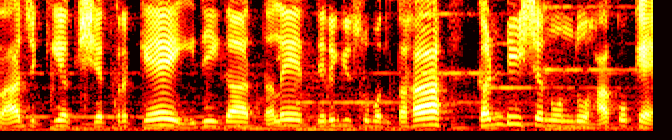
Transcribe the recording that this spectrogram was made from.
ರಾಜಕೀಯ ಕ್ಷೇತ್ರಕ್ಕೆ ಇದೀಗ ತಲೆ ತಿರುಗಿಸುವಂತಹ ಕಂಡೀಷನ್ ಒಂದು ಹಾಕೋಕೆ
